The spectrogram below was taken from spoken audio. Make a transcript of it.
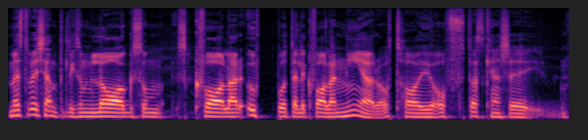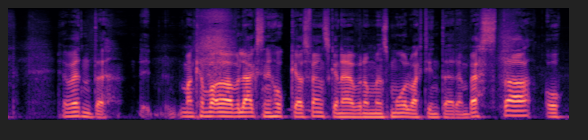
Mest har vi känt att liksom lag som kvalar uppåt eller kvalar neråt har ju oftast kanske, jag vet inte, man kan vara överlägsen i Hockeyallsvenskan även om ens målvakt inte är den bästa och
